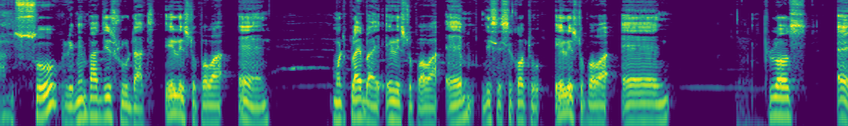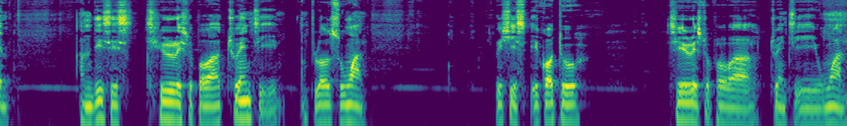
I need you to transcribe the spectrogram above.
And so remember this rule that a raised to power n multiplied by a raised to power m, this is equal to a raised to power n plus m. And this is 3 raised to the power 20 plus 1 which is equal to 3 raised to the power 21.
